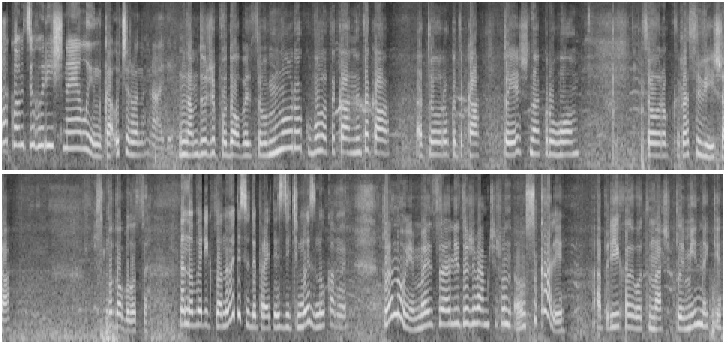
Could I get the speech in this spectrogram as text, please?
Як вам цьогорічна ялинка у Червонограді? Нам дуже подобається. Бо минулого року була така, не така, а цього року така пишна кругом. Цього року красивіша. Сподобалося. На новий рік плануєте сюди прийти з дітьми, з внуками? Плануємо. Ми взагалі живемо в. Сокалі, а приїхали от наші племінники,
